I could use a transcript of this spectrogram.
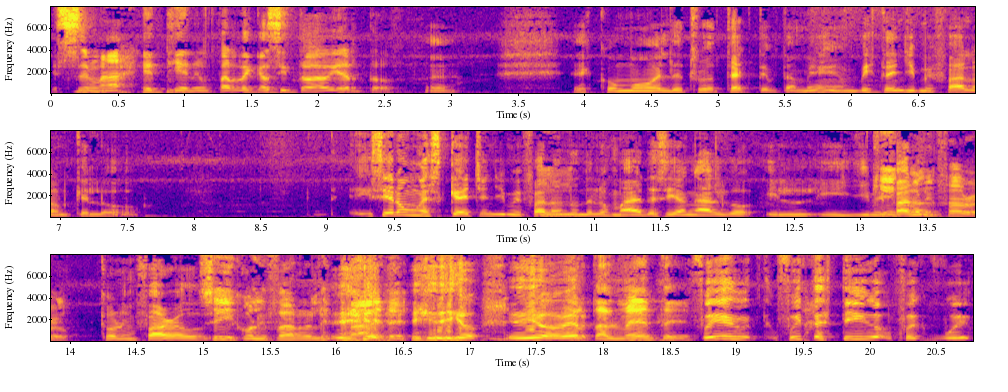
ese maje tiene un par de casitos abiertos. eh, es como el de True Detective también. ¿Viste en Jimmy Fallon que lo... Hicieron un sketch en Jimmy Fallon Mm. donde los maes decían algo y, y Jimmy ¿Quién? Fallon... Colin Farrell. Colin Farrell. Sí, Colin Farrell y dijo, y dijo, a ver, Totalmente. fui, fui testigo, fui, fui,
